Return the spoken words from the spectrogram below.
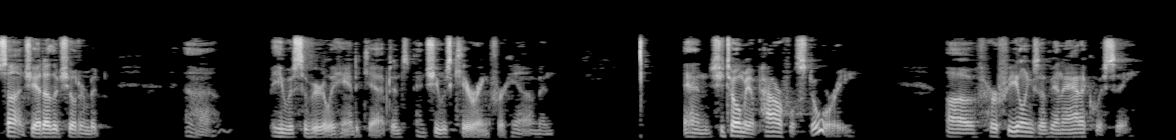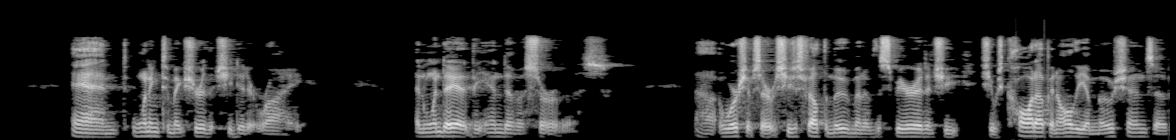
son. She had other children, but uh, he was severely handicapped and, and she was caring for him. And, and she told me a powerful story of her feelings of inadequacy and wanting to make sure that she did it right. And one day at the end of a service, uh, a worship service. She just felt the movement of the Spirit and she, she was caught up in all the emotions of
